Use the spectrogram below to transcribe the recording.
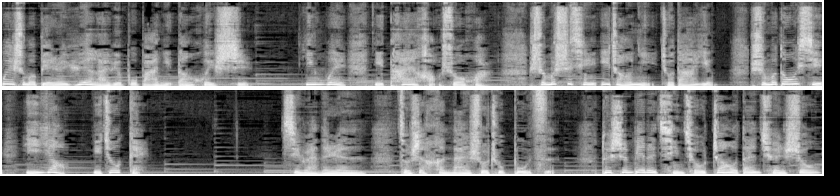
为什么别人越来越不把你当回事？因为你太好说话，什么事情一找你就答应，什么东西一要你就给。心软的人总是很难说出不字，对身边的请求照单全收，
